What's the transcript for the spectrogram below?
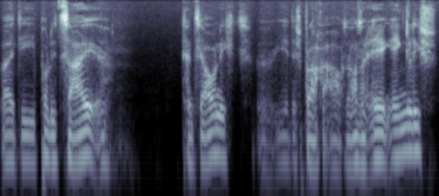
weil die Polizei äh, kennt sie auch nicht äh, jede Sprache aus. Also Englisch,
